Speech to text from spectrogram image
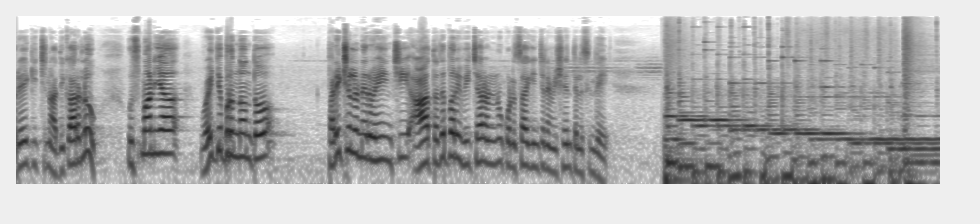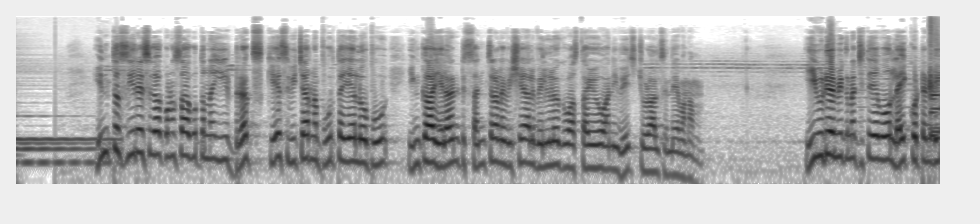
బ్రేక్ ఇచ్చిన అధికారులు ఉస్మానియా వైద్య బృందంతో పరీక్షలు నిర్వహించి ఆ తదుపరి విచారణను కొనసాగించిన విషయం తెలిసిందే. ఇంత సీరియస్గా కొనసాగుతున్న ఈ డ్రగ్స్ కేసు విచారణ పూర్తయ్యేలోపు ఇంకా ఎలాంటి సంచలన విషయాలు వెలుగులోకి వస్తాయో అని వేచి చూడాల్సిందే మనం. ఈ వీడియో మీకు నచ్చితే ఓ లైక్ కొట్టండి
